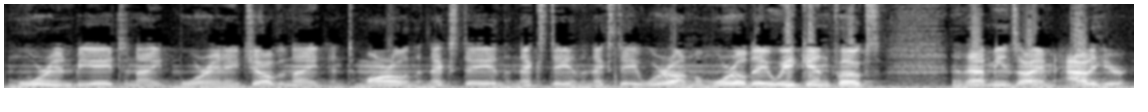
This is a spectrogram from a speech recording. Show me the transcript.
more NBA tonight, more NHL tonight, and tomorrow, and the next day, and the next day, and the next day. We're on Memorial Day weekend, folks and that means I am out of here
